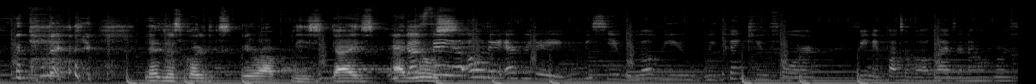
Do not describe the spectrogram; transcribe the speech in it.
Thank you. Let's just call it a wrap, please. Guys, We can adios. stay here all day, every day. We miss you. We love you. We thank you for being a part of our lives and our growth.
